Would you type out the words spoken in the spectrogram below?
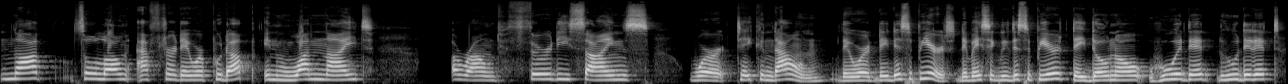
not so long after they were put up, in one night, around 30 signs were taken down. They were they disappeared. They basically disappeared. They don't know who it did who did it.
